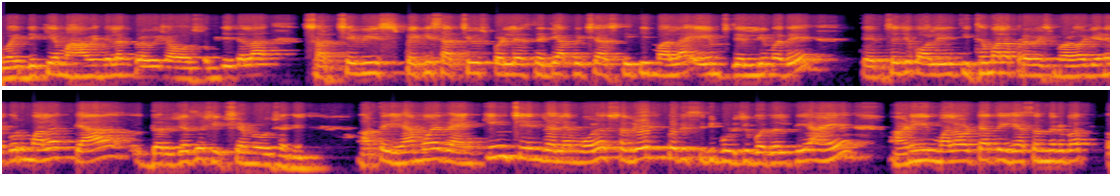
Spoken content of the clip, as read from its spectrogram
वैद्यकीय महाविद्यालयात प्रवेश हवा असतो. म्हणजे त्याला सातशे वीस पैकी सातशे वीस पडले असते त्याची अपेक्षा असते की मला एम्स दिल्लीमध्ये त्यांचं जे कॉलेज तिथं मला प्रवेश मिळावा जेणेकरून मला त्या दर्जाचं शिक्षण मिळू शकेल. आता ह्यामुळे रँकिंग चेंज झाल्यामुळे सगळेच परिस्थिती पुढची बदलती आहे. आणि मला वाटतं आता ह्या संदर्भात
